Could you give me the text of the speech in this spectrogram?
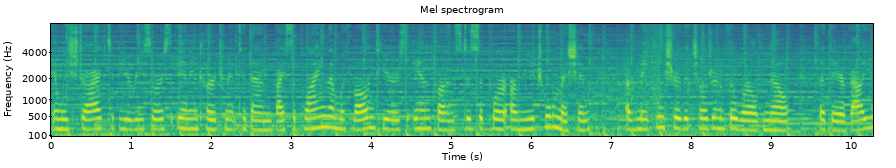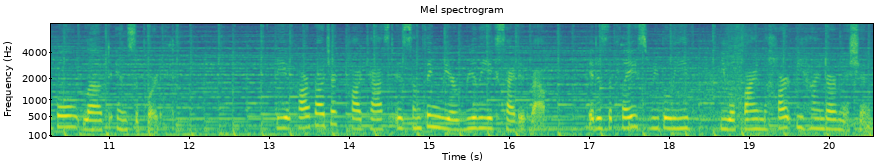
and we strive to be a resource and encouragement to them by supplying them with volunteers and funds to support our mutual mission of making sure the children of the world know that they are valuable, loved, and supported. The Yaqar Project podcast is something we are really excited about. It is the place we believe you will find the heart behind our mission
